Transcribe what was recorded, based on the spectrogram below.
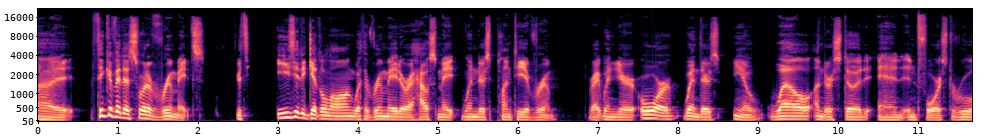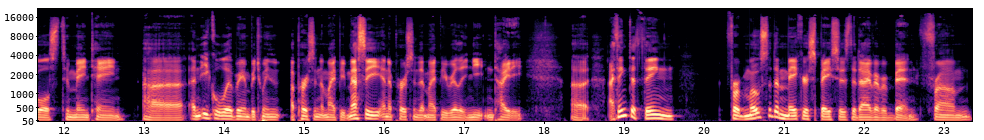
uh, think of it as sort of roommates. It's easy to get along with a roommate or a housemate when there's plenty of room, right? When you're or when there's you know well understood and enforced rules to maintain uh, an equilibrium between a person that might be messy and a person that might be really neat and tidy. Uh, I think the thing for most of the maker spaces that I've ever been, from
